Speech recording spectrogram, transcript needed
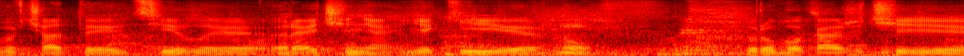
вивчати ціле речення, які, ну, грубо кажучи,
